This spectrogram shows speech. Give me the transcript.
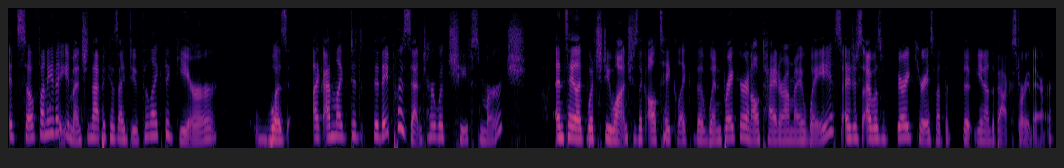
It's so funny that you mentioned that because I do feel like the gear was like I'm like, did did they present her with Chiefs merch? And say like, which do you want? And she's like, I'll take like the windbreaker and I'll tie it around my waist. I just I was very curious about the, the you know the backstory there.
